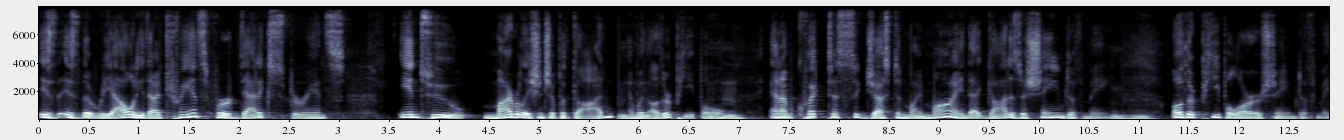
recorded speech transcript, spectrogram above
is, is the reality that I've transferred that experience into my relationship with God and with mm-hmm. other people. Mm-hmm. And I'm quick to suggest in my mind that God is ashamed of me. Mm-hmm. Other people are ashamed of me.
